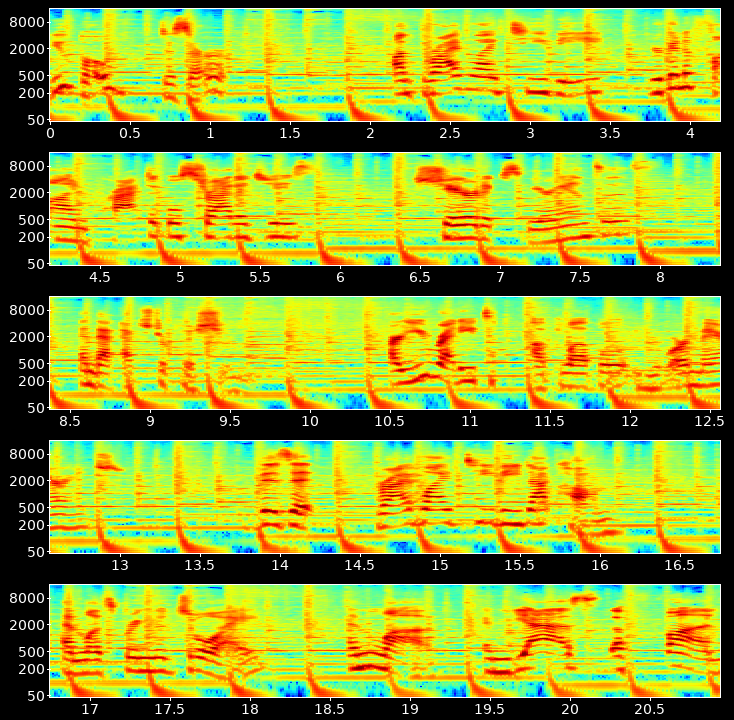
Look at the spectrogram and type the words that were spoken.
you both deserve. On Thrive Life TV, you're going to find practical strategies, shared experiences, and that extra push you need. Are you ready to uplevel your marriage? Visit thrivelifetv.com and let's bring the joy and love and yes, the fun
